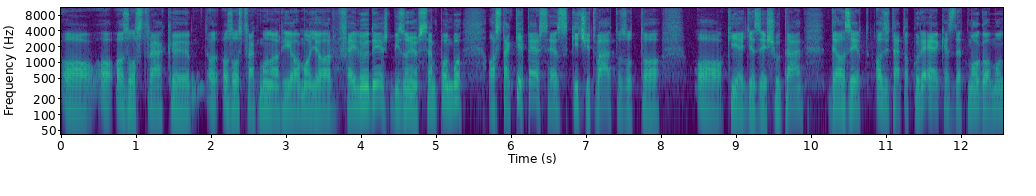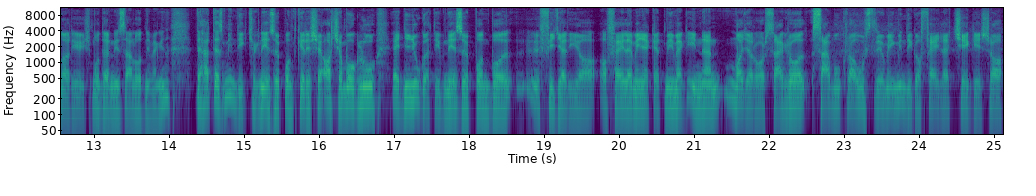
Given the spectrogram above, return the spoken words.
a, a, az, osztrák, az osztrák monarchia a magyar fejlődést bizonyos szempontból. Aztán persze ez kicsit változott a, a kiegyezés után, de azért, azért tehát akkor elkezdett maga a monarchia is modernizálódni meg. De hát ez mindig csak nézőpont kérdése. Acsamoglu egy nyugatív nézőpontból figyeli a, a fejleményeket, mi meg innen Magyarországról számunkra Ausztria még mindig a fejlettség és a,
